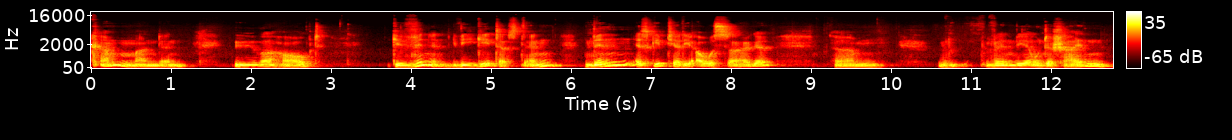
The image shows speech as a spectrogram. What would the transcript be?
kann man denn überhaupt gewinnen. Wie geht das denn? Denn es gibt ja die Aussage, ähm, wenn wir unterscheiden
